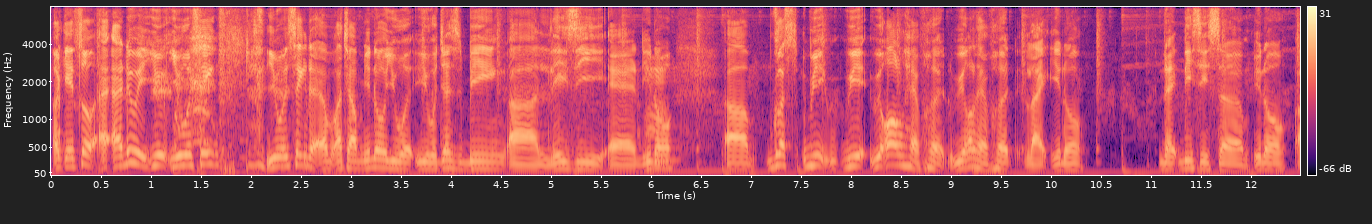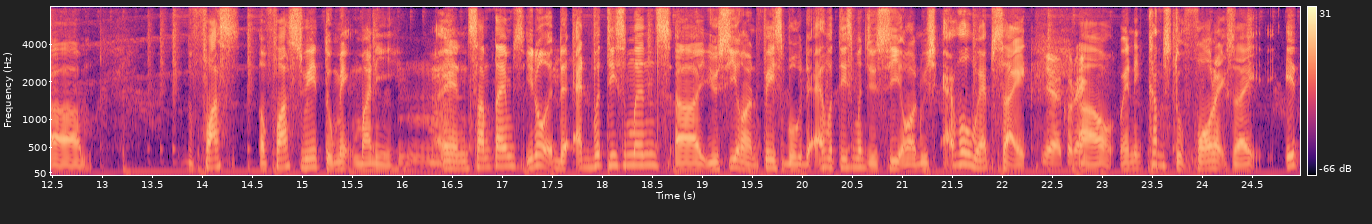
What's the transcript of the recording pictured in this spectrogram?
okay. So uh, anyway, you you were saying you were saying that uh, macam you know you were you were just being uh, lazy and you know um, because we we we all have heard we all have heard like you know that this is um, you know um, the fast a fast way to make money. And sometimes you know the advertisements uh, you see on facebook the advertisements you see on whichever website Yeah, correct. uh, when it comes to forex right it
